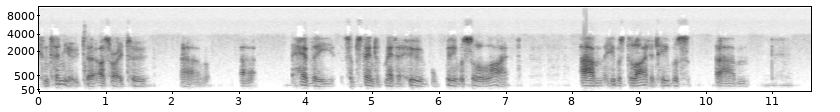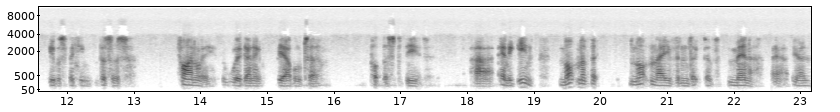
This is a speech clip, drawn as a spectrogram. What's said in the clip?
continue, to, oh, sorry, to uh, uh, have the substantive matter heard when he was still alive, um, he was delighted. He was um, he was thinking, "This is finally we're going to be able to put this to bed." Uh, and again, not in a not in a vindictive manner. Uh, you know,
